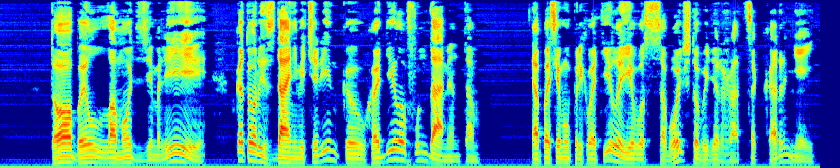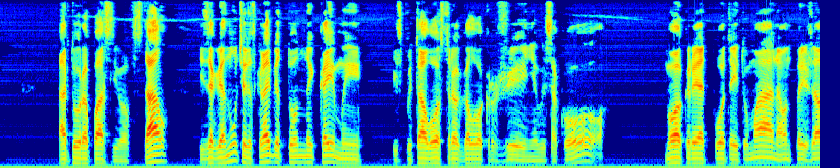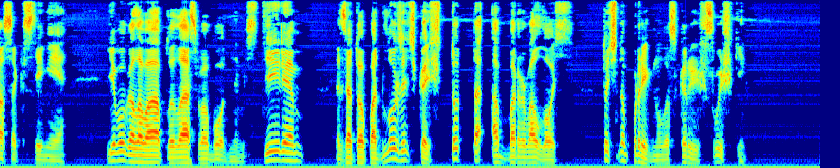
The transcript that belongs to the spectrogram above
То был ломоть земли, в который здание вечеринка уходило фундаментом, а посему прихватило его с собой, чтобы держаться корней. Артур опасливо встал и заглянул через край бетонной каймы, испытал острое головокружение высоко, Мокрый от пота и тумана, он прижался к стене. Его голова плыла свободным стилем, зато под ложечкой что-то оборвалось, точно прыгнуло с крыш с вышки.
